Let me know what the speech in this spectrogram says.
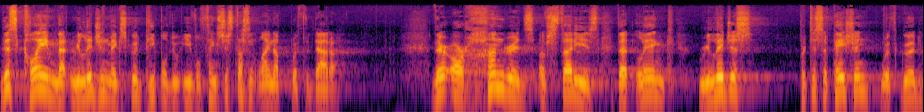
this claim that religion makes good people do evil things just doesn't line up with the data. There are hundreds of studies that link religious participation with good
